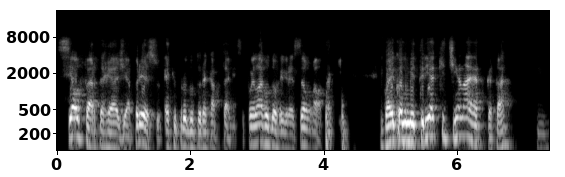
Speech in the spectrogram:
Se a oferta reagir a preço, é que o produtor é capitalista. Foi lá, rodou regressão, ó, tá aqui com a econometria que tinha na época, tá? Uhum.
